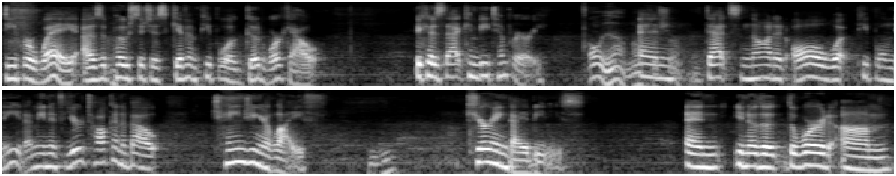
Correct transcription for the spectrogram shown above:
deeper way as opposed to just giving people a good workout because that can be temporary Oh, yeah, no, and for sure. that's not at all what people need. I mean, if you're talking about changing your life, curing diabetes, and you know the the word, um,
